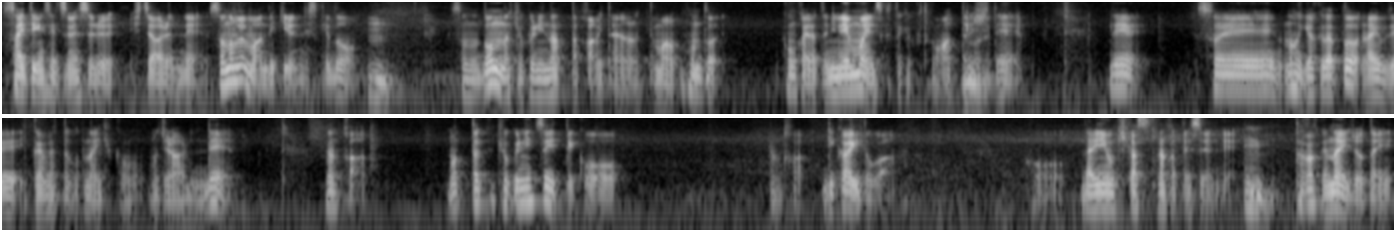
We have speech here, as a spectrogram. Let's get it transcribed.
最適に説明する必要あるんでその部分はできるんですけどうん。そのどんな曲になったかみたいなのってまあ本当今回だと2年前に作った曲とかもあったりして、でそれの逆だとライブで1回もやったことない曲ももちろんあるんでなんか全く曲についてこうなんか理解度がこう誰にも聞かせてなかったりするんでうん。高くない状態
